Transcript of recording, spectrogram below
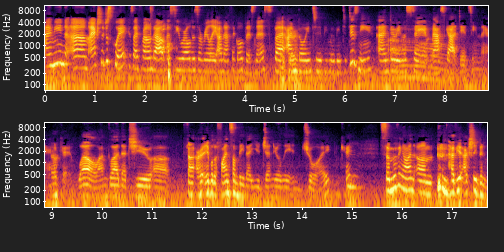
I mean, um, I actually just quit because I found out the SeaWorld is a really unethical business, but I'm going to be moving to Disney and doing the same Oh. mascot dancing there. Okay. Well, I'm glad that you uh, are able to find something that you genuinely enjoy. Okay. Mhm. So moving on, um, have you actually been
